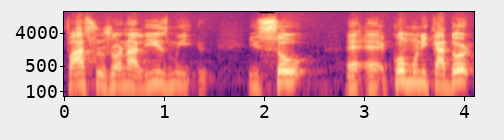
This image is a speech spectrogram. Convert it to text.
faço jornalismo e, e sou é, é, comunicador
